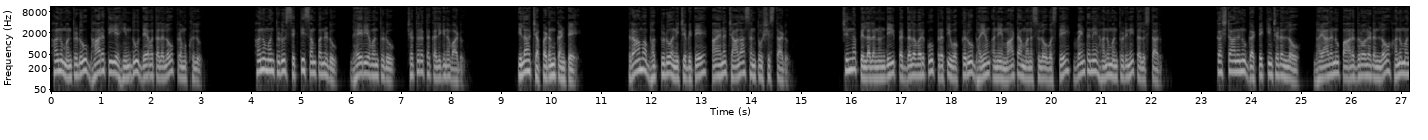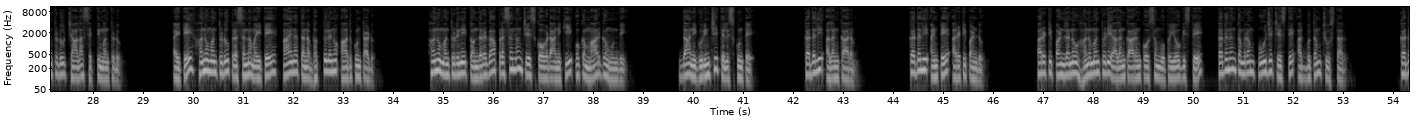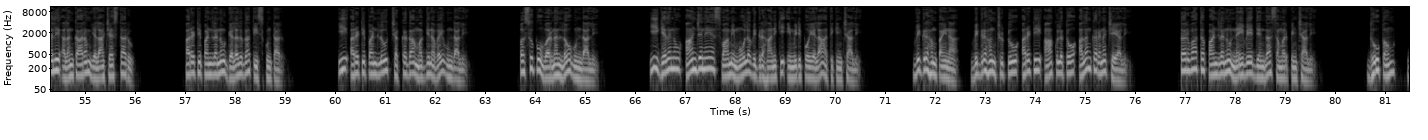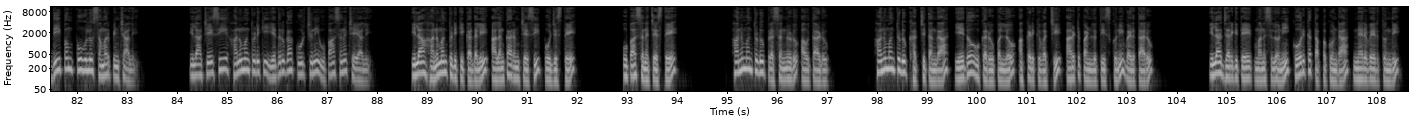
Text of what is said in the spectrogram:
హనుమంతుడు భారతీయ హిందూ దేవతలలో ప్రముఖులు. హనుమంతుడు శక్తి సంపన్నుడు ధైర్యవంతుడు చతురత కలిగినవాడు. ఇలా చెప్పడం కంటే రామ భక్తుడు అని చెబితే ఆయన చాలా సంతోషిస్తాడు. చిన్న పిల్లల నుండి పెద్దల వరకు ప్రతి ఒక్కరూ భయం అనే మాట మనసులో వస్తే వెంటనే హనుమంతుడిని తలుస్తారు. కష్టాలను గట్టెక్కించడంలో భయాలను పారద్రోలడంలో హనుమంతుడు చాలా శక్తిమంతుడు. అయితే హనుమంతుడు ప్రసన్నమైతే ఆయన తన భక్తులను ఆదుకుంటాడు. హనుమంతుడిని తొందరగా ప్రసన్నం చేసుకోవడానికి ఒక మార్గం ఉంది. దాని గురించి తెలుసుకుంటే. కదలి అలంకారం. కదలి అంటే అరటిపండు. అరటిపండ్లను హనుమంతుడి అలంకారం కోసం ఉపయోగిస్తే తదనంతరం పూజ చేస్తే అద్భుతం చూస్తారు. కదలి అలంకారం ఎలా చేస్తారు? అరటిపండ్లను గెలలుగా తీసుకుంటారు. ఈ అరటిపండ్లు చక్కగా మగ్గినవై ఉండాలి. పసుపు వర్ణంలో ఉండాలి. ఈ గెలను ఆంజనేయ స్వామి మూల విగ్రహానికి ఇమిడిపోయేలా అతికించాలి. విగ్రహం పైన విగ్రహం చుట్టూ అరటి ఆకులతో అలంకరణ చేయాలి. తర్వాత పండ్లను నైవేద్యంగా సమర్పించాలి. ధూపం దీపం పువ్వులు సమర్పించాలి. ఇలా చేసి హనుమంతుడికి ఎదురుగా కూర్చుని ఉపాసన చేయాలి. ఇలా హనుమంతుడికి కదలి అలంకారం చేసి పూజిస్తే ఉపాసన చేస్తే హనుమంతుడు ప్రసన్నుడు అవుతాడు. హనుమంతుడు ఖచ్చితంగా ఏదో ఒక రూపంలో అక్కడికి వచ్చి అరటిపండ్లు తీసుకుని వెళతారు. ఇలా జరిగితే మనసులోని కోరిక తప్పకుండా నెరవేరుతుంది.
